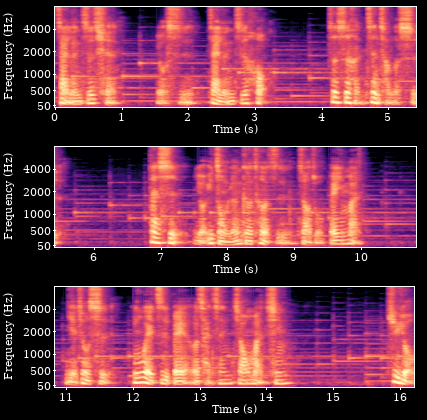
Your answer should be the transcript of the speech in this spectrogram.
在人之前。有时在人之后，这是很正常的事。但是有一种人格特质叫做卑慢，也就是因为自卑而产生骄慢心。具有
